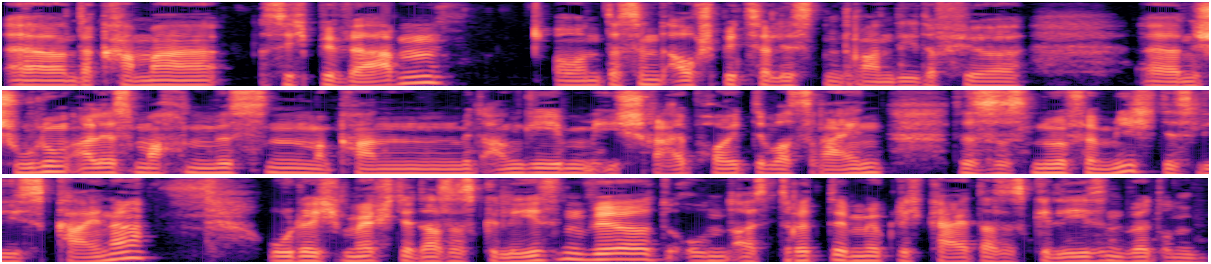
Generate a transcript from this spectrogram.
äh, da kann man sich bewerben und da sind auch Spezialisten dran, die dafür eine Schulung alles machen müssen. Man kann mit angeben, ich schreibe heute was rein, das ist nur für mich, das liest keiner. Oder ich möchte, dass es gelesen wird und als dritte Möglichkeit, dass es gelesen wird und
